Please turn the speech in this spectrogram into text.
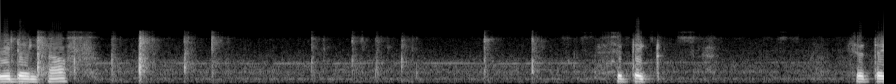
டீட்டெயில்ஸ் ஆஃப் சித்திக் சித்தை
